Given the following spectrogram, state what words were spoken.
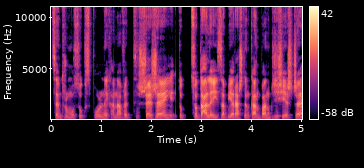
Centrum Usług Wspólnych, a nawet szerzej. To co dalej? Zabierasz ten kanban gdzieś jeszcze?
